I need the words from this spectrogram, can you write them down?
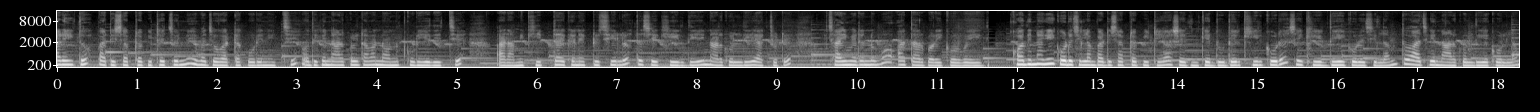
আর এই তো পাটিসাপটা পিঠের জন্য এবার জোগাড়টা করে নিচ্ছি। ওদিকে নারকলটা আমার ননদ কুড়িয়ে দিচ্ছে। আর আমি ক্ষীরটা এখানে একটু ছিল, তো সেই ক্ষীর দিয়েই নারকল দিয়ে একচোটে ছাই মেরে নেব, আর তারপরেই করব এই কদিন আগেই করেছিলাম পাটিসাপটা পিঠে, আর সেদিনকে দুধের ক্ষীর করে, সেই ক্ষীর দিয়েই করেছিলাম। তো আজকে নারকল দিয়ে করলাম।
